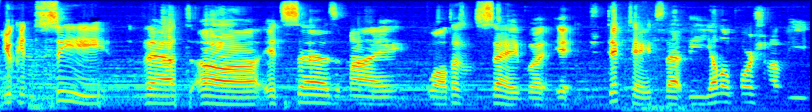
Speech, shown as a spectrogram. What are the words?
you can see that uh, it says my, well, it doesn't say, but it dictates that the yellow portion of the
